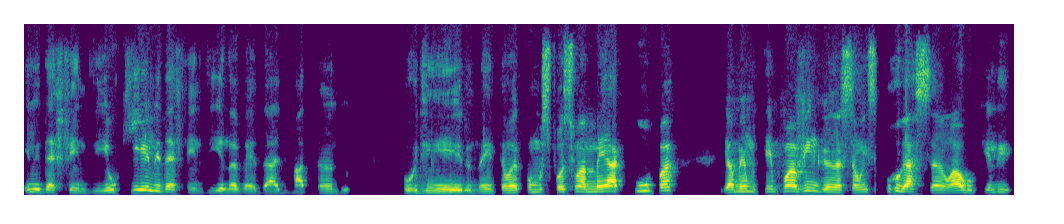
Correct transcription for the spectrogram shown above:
ele defendia, o que ele defendia, na verdade, matando por dinheiro. Né? Então, é como se fosse uma meia-culpa e, ao mesmo tempo, uma vingança, uma expurgação, algo que ele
